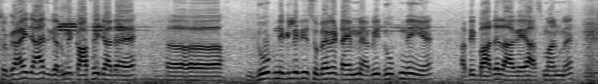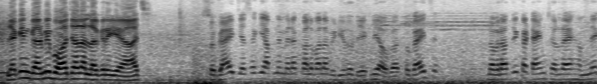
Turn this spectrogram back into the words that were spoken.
सो गाइज़ आज गर्मी काफ़ी ज़्यादा है। धूप निकली थी सुबह के टाइम में, अभी धूप नहीं है। अभी बादल आ गए आसमान में। लेकिन गर्मी बहुत ज़्यादा लग रही है आज। सो so गाइज़ जैसा कि आपने मेरा कल वाला वीडियो तो देख लिया होगा। तो गाइज़ नवरात्रि का टाइम चल रहा है। हमने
